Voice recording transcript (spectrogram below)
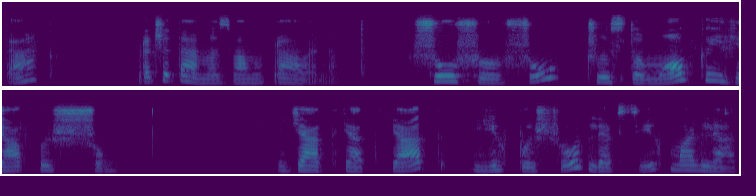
так? Прочитаємо з вами правильно. Шу-шу-шу, чистомовки я пишу. Яд-яд-яд, їх пишу для всіх малят.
